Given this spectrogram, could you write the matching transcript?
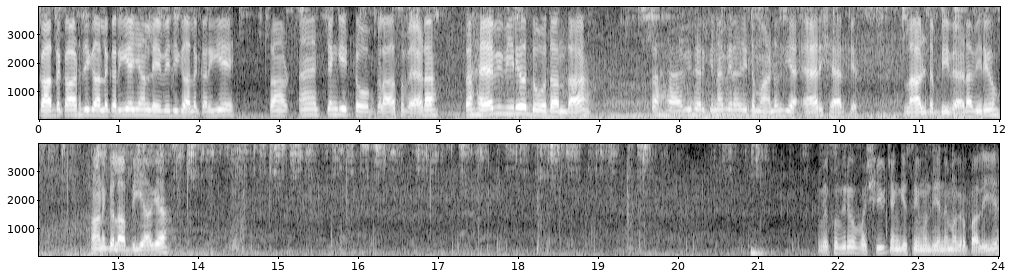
ਕੱਦ ਕਾਠ ਦੀ ਗੱਲ ਕਰੀਏ ਜਾਂ ਲੇਵੇ ਦੀ ਗੱਲ ਕਰੀਏ ਤਾਂ ਐ ਚੰਗੀ ਟੌਪ ਕਲਾਸ ਵੈੜ ਆ। ਤਾਂ ਹੈ ਵੀ ਵੀਰੇ ਉਹ ਦੋ ਦੰਦ ਆ। ਤਾਂ ਹੈ ਵੀ ਫਿਰ ਕਿੰਨਾ ਵੀਰਾਂ ਦੀ ਡਿਮਾਂਡ ਹੁੰਦੀ ਆ ਐਰ ਸ਼ਹਿਰ 'ਚ। ਲਾਲ ਡੱਬੀ ਵੈੜ ਆ ਵੀਰੇ। ਖਾਨ ਗੁਲਾਬੀ ਆ ਗਿਆ। ਵੇਖੋ ਵੀਰੇ ਵੱਛੀ ਵੀ ਚੰਗੀ ਸੀਮਨ ਦੀ ਇਹਨੇ ਮਗਰ ਪਾ ਲਈ ਆ।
